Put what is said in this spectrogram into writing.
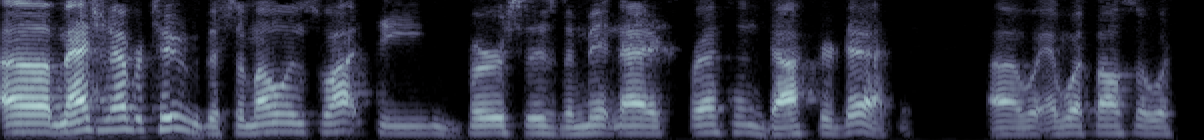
Uh, match number two, the Samoan SWAT team versus the Midnight Express and Dr. Death. Uh, with also with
